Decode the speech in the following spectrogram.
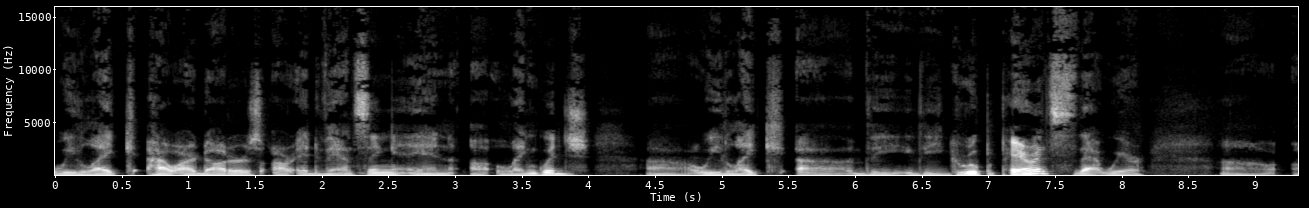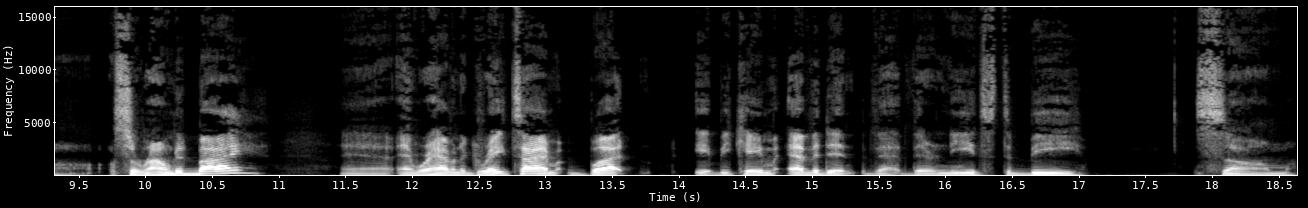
We like how our daughters are advancing in uh, language. Uh, we like uh, the the group of parents that we're uh, uh, surrounded by, and, and we're having a great time. But it became evident that there needs to be some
